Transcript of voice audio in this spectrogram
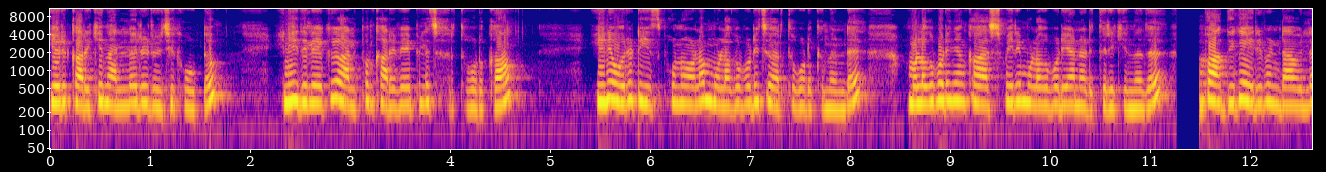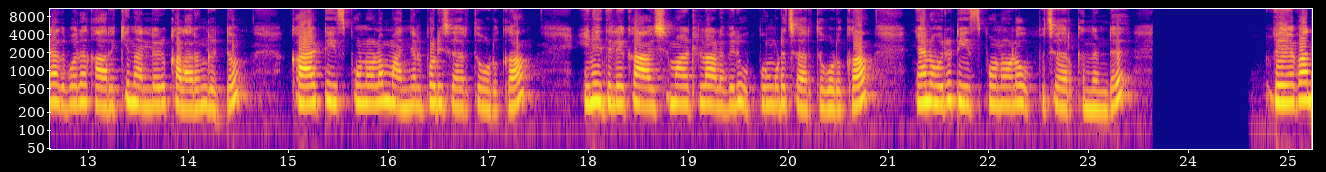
ഈ ഒരു കറിക്ക് നല്ലൊരു രുചി കൂട്ടും. ഇനി ഇതിലേക്ക് അല്പം കറിവേപ്പില ചേർത്ത് കൊടുക്കാം. ഇനി ഒരു ടീസ്പൂണോളം മുളക് പൊടി ചേർത്ത് കൊടുക്കുന്നുണ്ട്. മുളക് പൊടി ഞാൻ കാശ്മീരി മുളക് പൊടിയാണ് എടുത്തിരിക്കുന്നത്. അപ്പോൾ അധികം എരിവുണ്ടാവില്ല. അതുപോലെ കറിക്ക് നല്ലൊരു കളറും കിട്ടും. കാൽ ടീസ്പൂണോളം മഞ്ഞൾപ്പൊടി ചേർത്ത് കൊടുക്കാം. ഇനി ഇതിലേക്ക് ആവശ്യമായിട്ടുള്ള അളവിൽ ഉപ്പും കൂടെ ചേർത്ത് കൊടുക്കാം. ഞാൻ ഒരു ടീസ്പൂണോളം ഉപ്പ് ചേർക്കുന്നുണ്ട്. വേവാൻ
